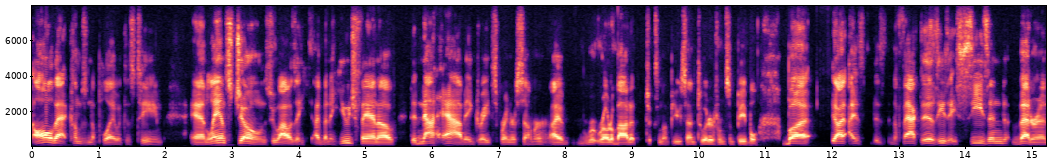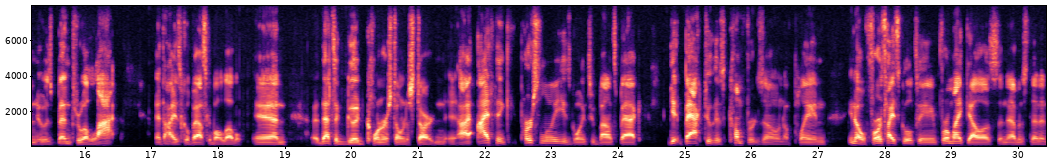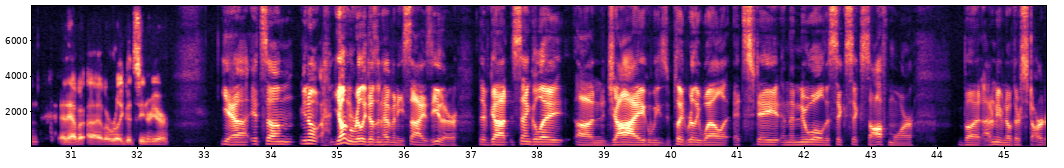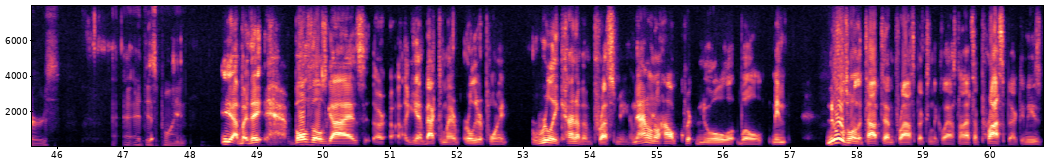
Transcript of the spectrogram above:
All that comes into play with this team. And Lance Jones, who I was a, I've been a huge fan of, did not have a great spring or summer. I wrote about it, took some abuse on Twitter from some people, but I, I, the fact is he's a seasoned veteran who has been through a lot at the high school basketball level, and that's a good cornerstone to start. And, and I, I think personally he's going to bounce back, get back to his comfort zone of playing, you know, for his high school team, for Mike Ellis and Evanston, and and have a have a really good senior year. Yeah, it's um, you know, Young really doesn't have any size either. They've got Sengele uh, Njai, who he's played really well at, at State, and then Newell, the six six sophomore. But I don't even know if they're starters at, this point. Yeah, but they both those guys are again back to my earlier point. Really, kind of impressed me. I mean, I don't know how quick Newell will. I mean, Newell's one of the top ten prospects in the class. Now that's a prospect. I mean, he's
